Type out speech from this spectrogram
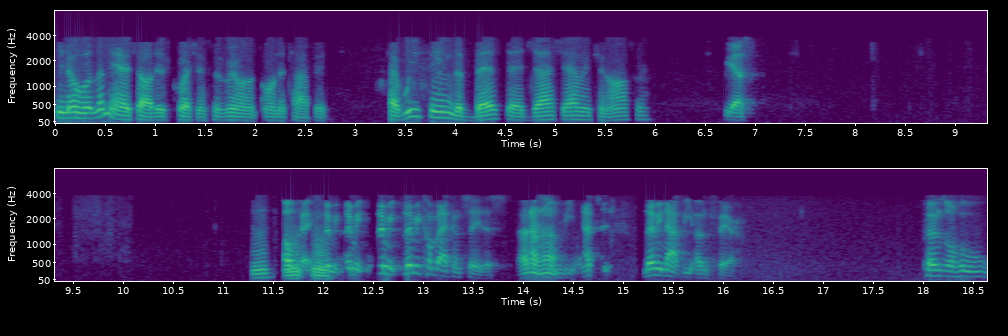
You know what? Let me ask y'all this question since we're on on the topic. Have we seen the best that Josh Allen can offer? Yes. Mm, Okay. mm, mm. Let me let me let me let me come back and say this. I don't know. Be, that's it. Let me not be unfair. Depends on who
